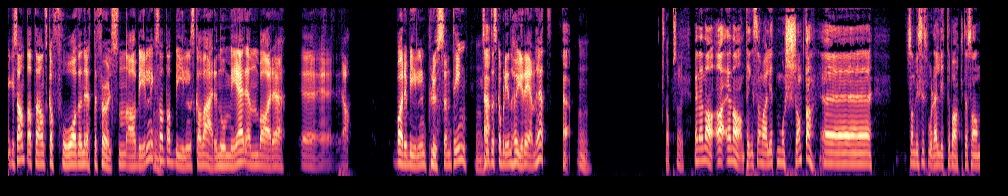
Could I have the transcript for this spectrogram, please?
Ikke sant? At han skal få den rette følelsen av bilen. Ikke sant? At bilen skal være noe mer enn bare eh, ja, bare bilen pluss en ting. Ikke sant? Ja. Det skal bli en høyere enhet. Mm. Absolutt. Men en annen, en annen ting som var litt morsomt, da eh, Som hvis vi spoler litt tilbake til sånn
